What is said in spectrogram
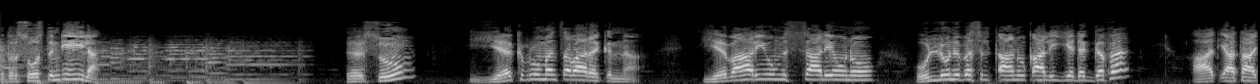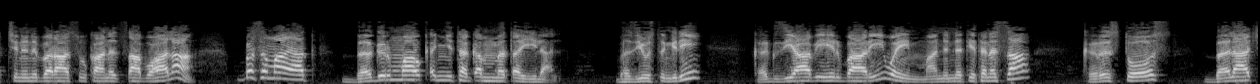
ቁጥር ሦስት እንዲህ ይላል። እርሱም የክብሩ መንጸባረቅና የባሕሪው ምሳሌ ሆኖ ሁሉን በሥልጣኑ ቃል እየደገፈ ኀጢአታችንን በራሱ ካነጻ በኋላ በሰማያት በግርማው ቀኝ ተቀመጠ ይላል። በዚህ ውስጥ እንግዲህ ከእግዚአብሔር ባሕሪ ወይም ማንነት የተነሣ ክርስቶስ በላጭ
